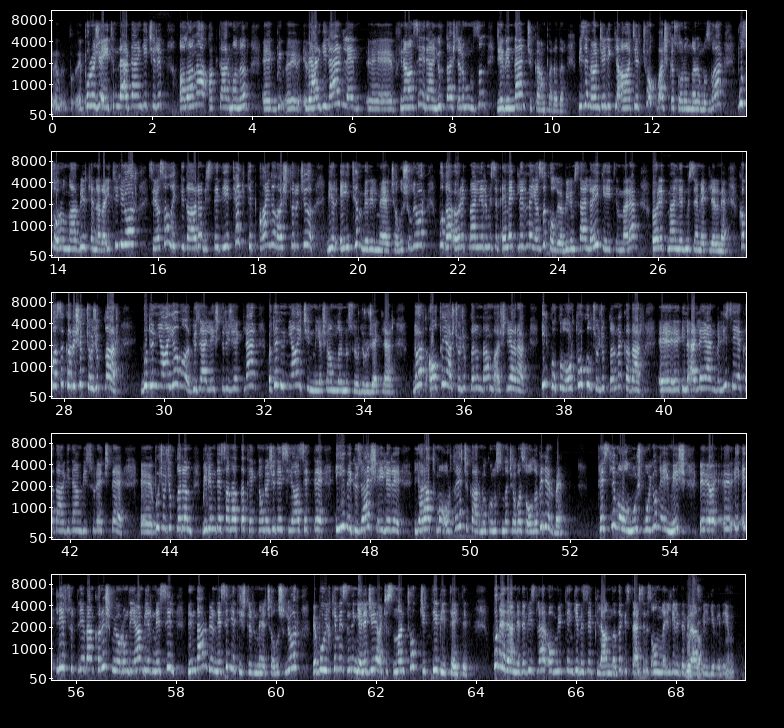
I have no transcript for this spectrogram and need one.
proje eğitimlerden geçirip alana aktarmanın e, e, vergilerle e, finanse eden yurttaşlarımızın cebinden çıkan paradır. Bizim öncelikle acil çok başka sorunlarımız var. Bu sorunlar bir kenara itiliyor. Siyasal iktidarın istediği tek tip aynılaştırıcı bir eğitim verilmeye çalışılıyor. Bu da öğretmenlerimizin emeklerine yazık oluyor. Bilimsel layık eğitim veren öğretmenlerimiz emeklerine. Kafası karışık çocuklar bu dünyayı mı güzelleştirecekler, öte dünya için mi yaşamlarını sürdürecekler? 4-6 yaş çocuklarından başlayarak ilkokul, ortaokul çocuklarına kadar e, ilerleyen ve liseye kadar giden bir süreçte e, bu çocukların bilimde, sanatta, teknolojide, siyasette iyi ve güzel şeyleri yaratma, ortaya çıkarma konusunda çabası olabilir mi? Teslim olmuş, boyun eğmiş, e, e, etliye sütliye ben karışmıyorum diyen bir nesil, dindar bir nesil yetiştirilmeye çalışılıyor ve bu ülkemizin geleceği açısından çok ciddi bir tehdit. Bu nedenle de bizler o mitingimizi planladık. İsterseniz onunla ilgili de biraz Lütfen. bilgi vereyim. Hı.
